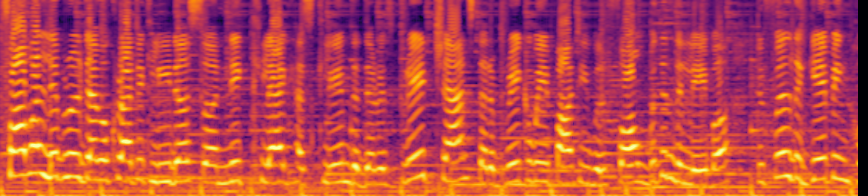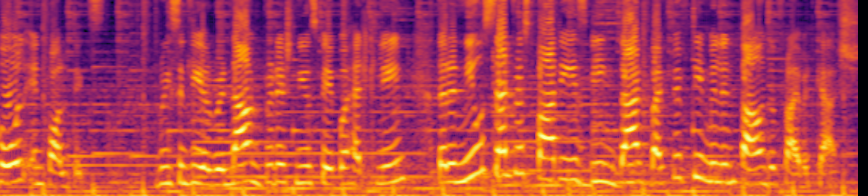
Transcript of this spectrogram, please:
Former Liberal Democratic leader Sir Nick Clegg has claimed that there is great chance that a breakaway party will form within the Labour to fill the gaping hole in politics. Recently, a renowned British newspaper had claimed that a new centrist party is being backed by 50 million pounds of private cash.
